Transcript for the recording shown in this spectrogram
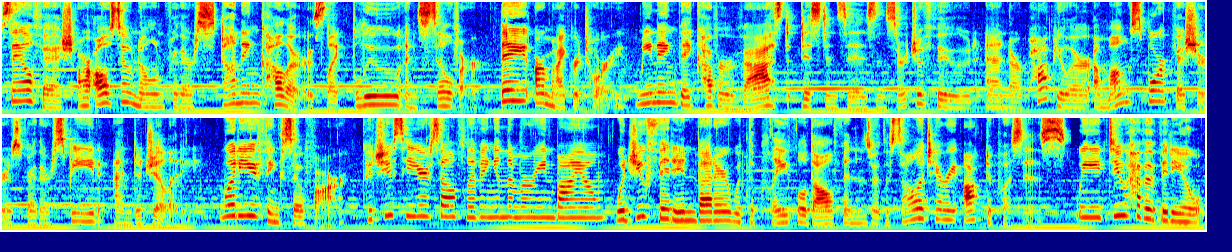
Sailfish are also known for their stunning colors like blue and silver. They are migratory, meaning they cover vast distances in search of food and are popular among sport fishers for their speed and agility. What do you think so far? Could you see yourself living in the marine biome? Would you fit in better with the playful dolphins or the solitary octopuses? We do have a video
